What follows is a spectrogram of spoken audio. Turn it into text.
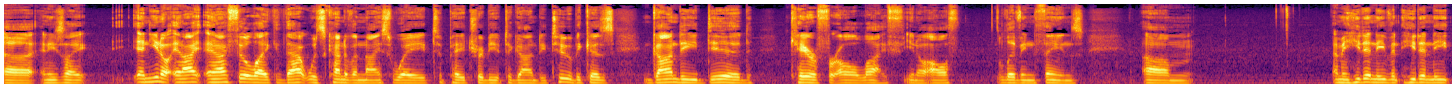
uh and he's like and you know, and I and I feel like that was kind of a nice way to pay tribute to Gandhi too because Gandhi did care for all life, you know, all living things. Um, I mean, he didn't even he didn't eat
